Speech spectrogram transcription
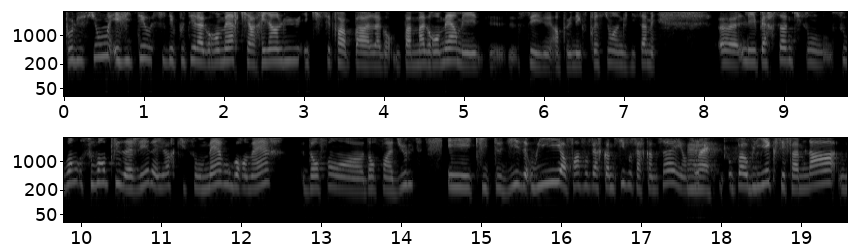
pollutions éviter aussi d'écouter la grand-mère qui a rien lu et qui sait enfin pas la pas ma grand-mère mais c'est un peu une expression hein, que je dis ça mais les personnes qui sont souvent, souvent plus âgées d'ailleurs, qui sont mères ou grand-mères d'enfants d'enfants adultes et qui te disent oui enfin il faut faire comme ci il faut faire comme ça et en fait il faut pas oublier que ces femmes là ou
